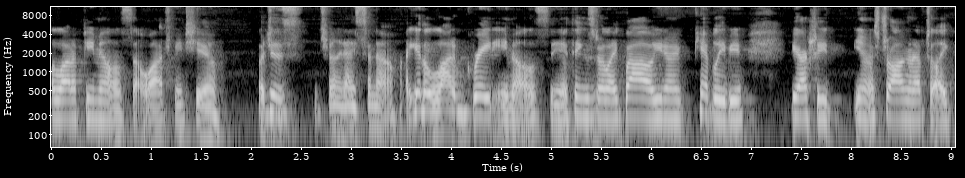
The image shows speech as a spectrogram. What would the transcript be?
a lot of females that watch me too, which is it's really nice to know. I get a lot of great emails. You know, things that are like, wow, you know, I can't believe you, you're actually, you know, strong enough to like.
